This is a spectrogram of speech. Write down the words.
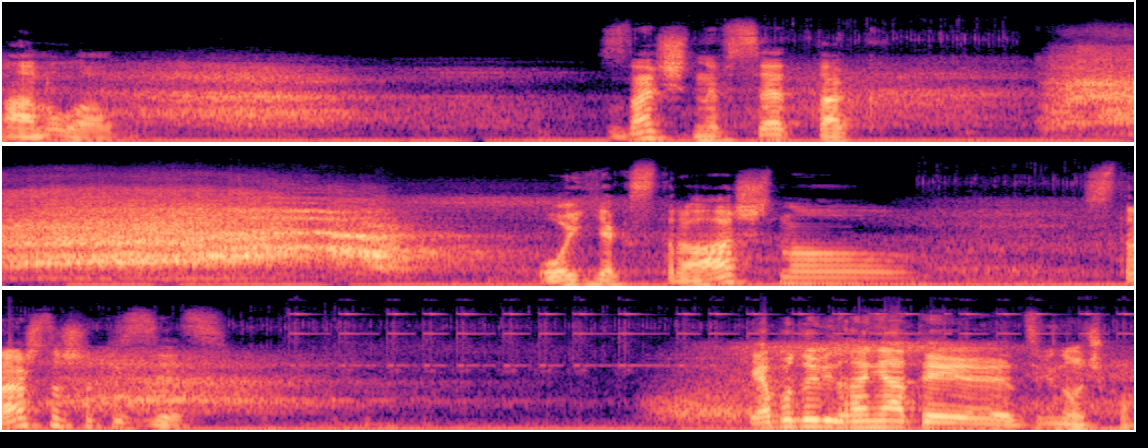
А, ну ладно. Значить, не все так. Ой, як страшно. Страшно, що піздець. Я буду відганяти дзвіночком.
